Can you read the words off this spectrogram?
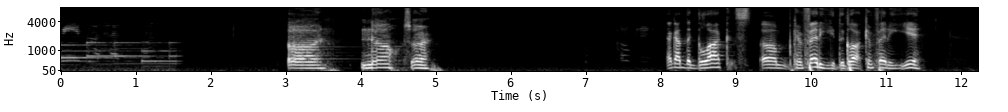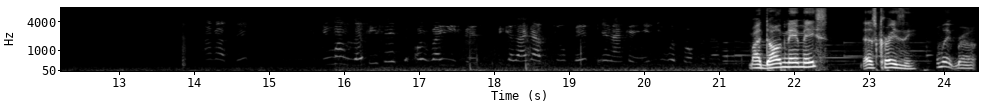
me the headphones? Uh, no, sir. I got the Glock um confetti, the Glock confetti. Yeah. I got this. Do you want lefty fist or righty fist? Because I got two fists and I can hit you with both of them. My dog name Ace. That's crazy. Wait, bro.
